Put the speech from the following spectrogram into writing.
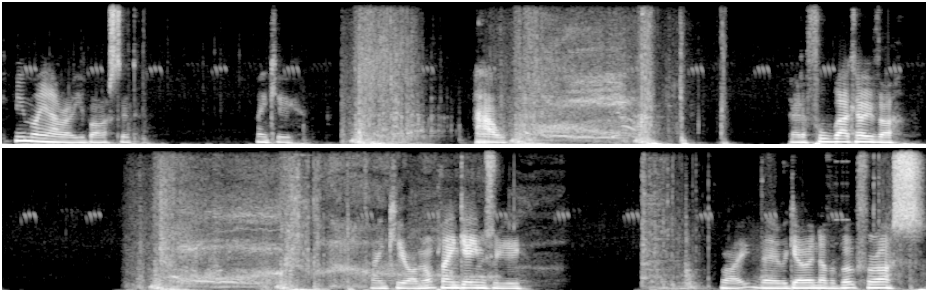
Give me my arrow, you bastard. Thank you. Ow. Better fall back over. Thank you, I'm not playing games with you. Right, there we go, another book for us.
